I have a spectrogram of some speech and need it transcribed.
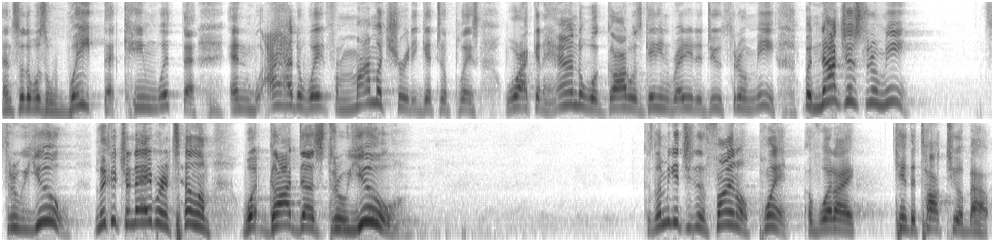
And so there was a weight that came with that. And I had to wait for my maturity to get to a place where I can handle what God was getting ready to do through me, but not just through me, through you. Look at your neighbor and tell him what God does through you. Because let me get you to the final point of what I came to talk to you about.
